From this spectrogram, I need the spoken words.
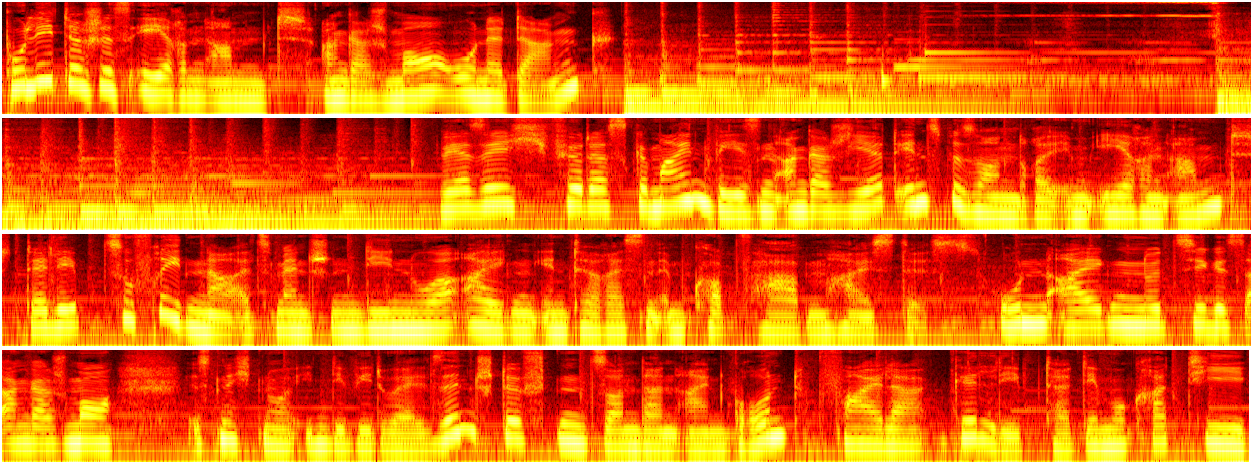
Politisches Ehrenamt, Engagement ohne Dank. Wer sich für das Gemeinwesen engagiert, insbesondere im Ehrenamt, der lebt zufriedener als Menschen, die nur Eigeninteressen im Kopf haben, heißt es. Uneigennütziges Engagement ist nicht nur individuell sinnstiftend, sondern ein Grundpfeiler gelebter Demokratie.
